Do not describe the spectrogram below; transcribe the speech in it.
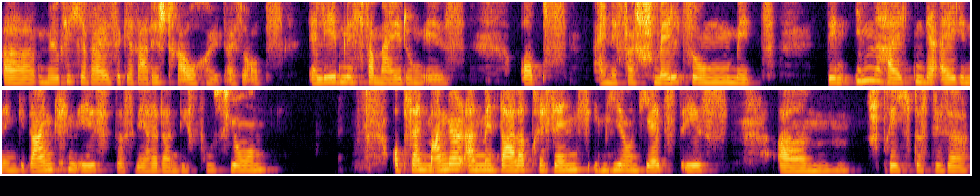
äh, möglicherweise gerade strauchelt. Also ob es Erlebnisvermeidung ist, ob es eine Verschmelzung mit den Inhalten der eigenen Gedanken ist, das wäre dann die Fusion, ob es ein Mangel an mentaler Präsenz im Hier und Jetzt ist, ähm, sprich, dass dieser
